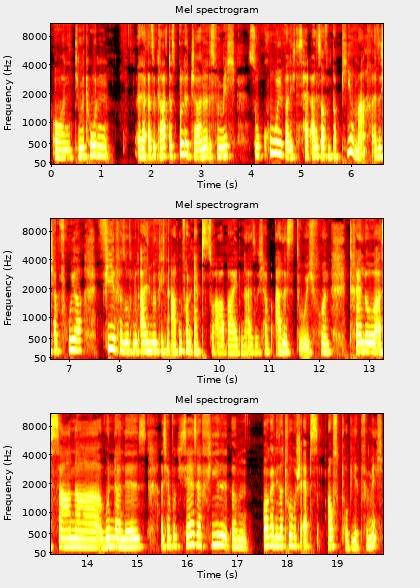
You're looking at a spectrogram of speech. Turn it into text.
Und die Methoden, äh, also gerade das Bullet Journal ist für mich so cool, weil ich das halt alles auf dem Papier mache. Also ich habe früher viel versucht, mit allen möglichen Arten von Apps zu arbeiten. Also ich habe alles durch, von Trello, Asana, Wunderlist. Also ich habe wirklich sehr, sehr viel ähm, organisatorische Apps ausprobiert für mich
